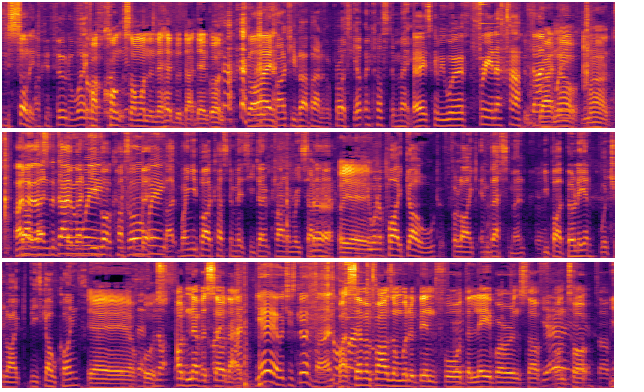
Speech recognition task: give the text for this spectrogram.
It's I solid. can feel the weight. If I conk someone in the head with that, they're gone. Guy. Not actually that bad of a price. Get them custom made. It's gonna be worth three and a half. right now, mad. I know But that's then- the diamond then way. You got the custom gold bit. way. Like when you buy custom bits, you don't plan on reselling No. it. Oh, yeah, If yeah. you want to buy gold for like investment, you buy bullion, which are like these gold coins. Yeah, yeah, yeah, of course. not- I'd never sell that. Yeah, which is good, man. But 7,000 would have been for the labor and stuff on top. Yeah.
